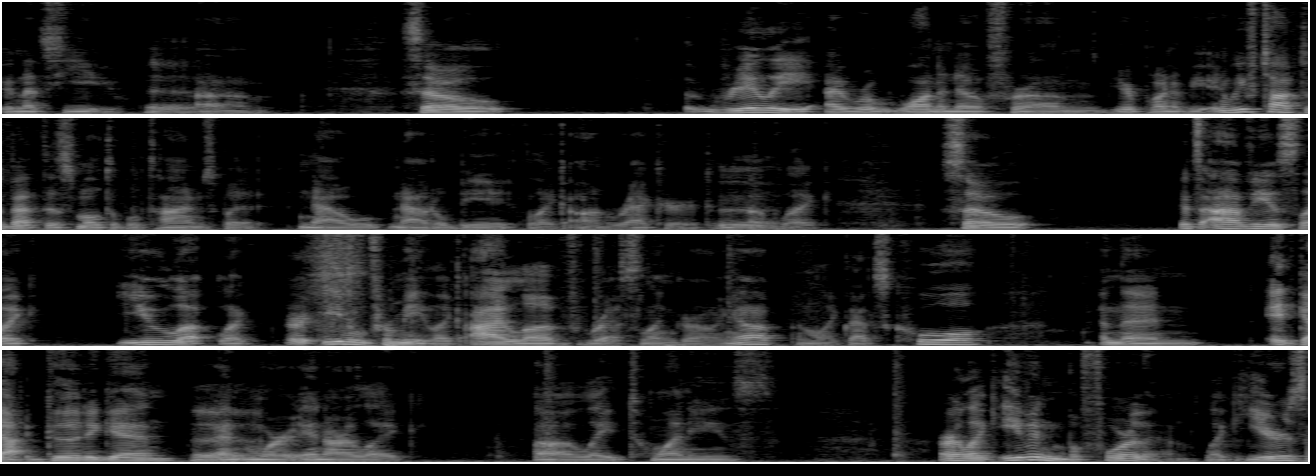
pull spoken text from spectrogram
and that's you. yeah. Um, so, really, I want to know from your point of view, and we've talked about this multiple times, but now now it'll be like on record Yeah. of like, so it's obvious like you love like or even for me like I loved wrestling growing up and like that's cool, and then it got good again, Yeah. and we're in our like uh, late twenties. Or like even before then, like years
